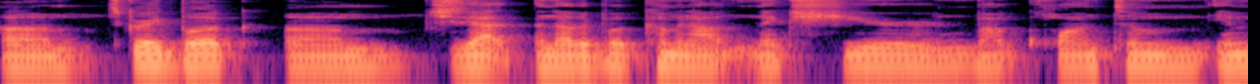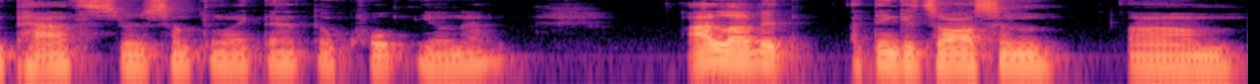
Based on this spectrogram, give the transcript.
Um, it's a great book. Um, she's got another book coming out next year about quantum empaths or something like that. Don't quote me on that. I love it. I think it's awesome. Um,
